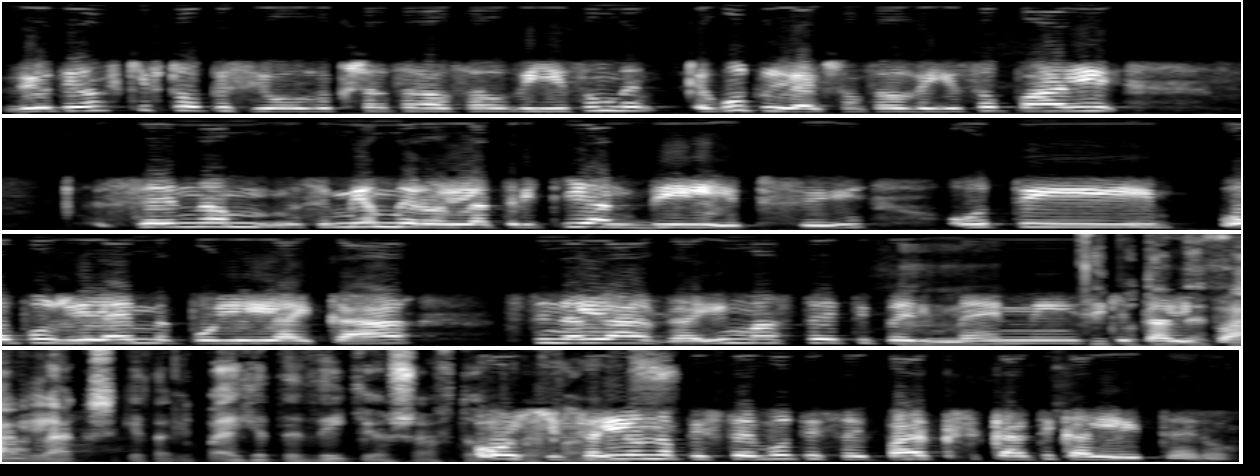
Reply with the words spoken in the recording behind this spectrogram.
διότι αν σκεφτώ απεσιόδοξα θα, θα οδηγηθούμε, εγώ τουλάχιστον θα οδηγηθώ πάλι σε, ένα, σε μια μερολατρική αντίληψη ότι όπως λέμε πολύ λαϊκά στην Ελλάδα είμαστε, τι περιμένεις mm, κτλ. Δεν θα αλλάξει κτλ. Έχετε δίκιο σε αυτό. Όχι, θέλω να πιστεύω ότι θα υπάρξει κάτι καλύτερο.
